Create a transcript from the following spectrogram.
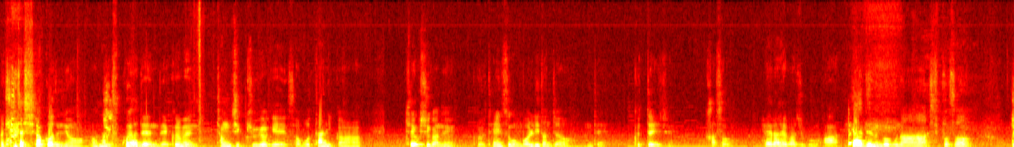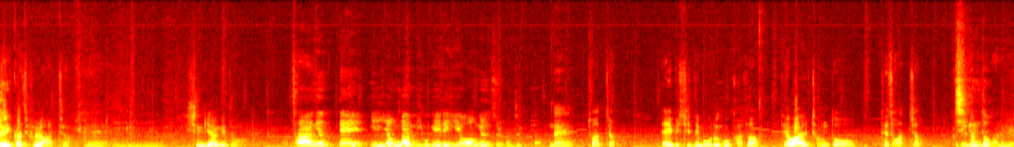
아, 진짜 싫었거든요. 아, 난 축구 해야 되는데 그러면 정식 규격에서 못 하니까 체육 시간에 그 테니스공 멀리 던졌는데 그때 이제 가서 해라 해가지고 아 해야 되는 거구나 싶어서 여기까지 흘러왔죠. 네, 음, 신기하게도 4학년 때 1년간 미국 LA에 어학 연수를 간 적이 있다 네, 좋았죠. ABCD 모르고 가서 대화할 정도 돼서 왔죠. 지금도 가능해요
